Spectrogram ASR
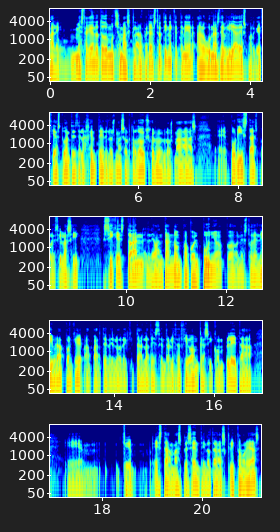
Vale, me está quedando todo mucho más claro, pero esto tiene que tener algunas debilidades, porque decías tú antes de la gente, de los más ortodoxos, los más eh, puristas, por decirlo así, sí que están levantando un poco el puño con esto de Libra, porque aparte de lo de quitar la descentralización casi completa, em, que está más presente en otras criptomonedas,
